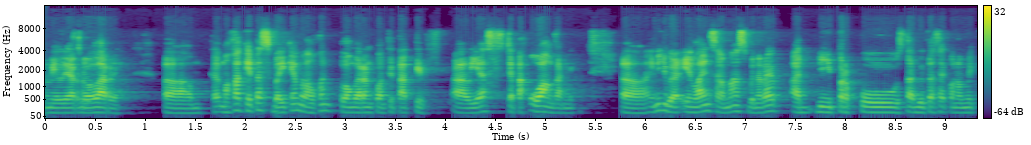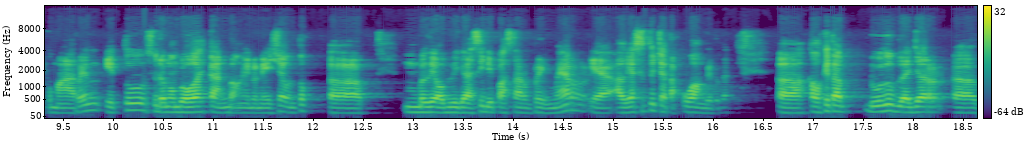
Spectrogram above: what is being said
miliar dolar ya um, maka kita sebaiknya melakukan pelonggaran kuantitatif alias cetak uang kan. Uh, ini juga inline sama sebenarnya di Perpu Stabilitas Ekonomi kemarin itu sudah membolehkan Bank Indonesia untuk uh, membeli obligasi di pasar primer ya alias itu cetak uang gitu kan. Uh, kalau kita dulu belajar uh,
